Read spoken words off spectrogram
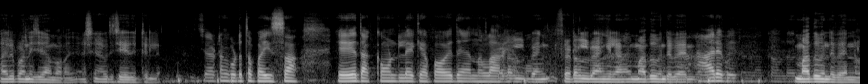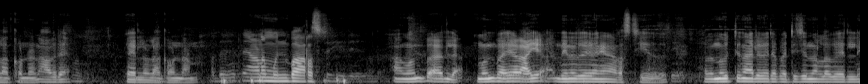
അതിൽ പണി ചെയ്യാൻ പറഞ്ഞു. പക്ഷേ അവർ ചെയ്തിട്ടില്ല. ചേട്ടൻ കൊടുത്ത പൈസ ഏത് അക്കൗണ്ടിലേക്കാണ് പോയത് എന്നുള്ള ഫെഡറൽ ബാങ്ക് ഫെഡറൽ ബാങ്കിലാണ്. മധുവിന്റെ പേരിൽ. ആരെ മധുവിന്റെ പേരിലുള്ള അക്കൗണ്ടാണ്. അവരെ പേരിലുള്ള അക്കൗണ്ടാണ്. അദ്ദേഹത്തെയാണ് മുൻപ് അറസ്റ്റ് ചെയ്തിരുന്നത്. ആ മുൻപ് അല്ല. മുൻപ് അയാൾ ദിനദേവനെയാണ് അറസ്റ്റ് ചെയ്തത്. അത് നൂറ്റിനാല് പേരെ പറ്റിച്ചെന്നുള്ള പേരിൽ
